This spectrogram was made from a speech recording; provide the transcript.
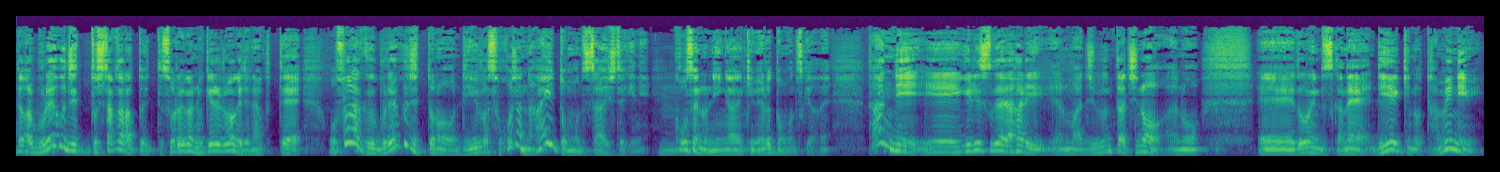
だからブレグジットしたからといってそれが抜けれるわけじゃなくて、おそらくブレグジットの理由はそこじゃないと思うんです、最終的に。後世の人間が決めると思うんですけどね。単に、えーイギリスがやはり、まあ、自分たちの、あの、えーどういうんですかね、利益のために、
